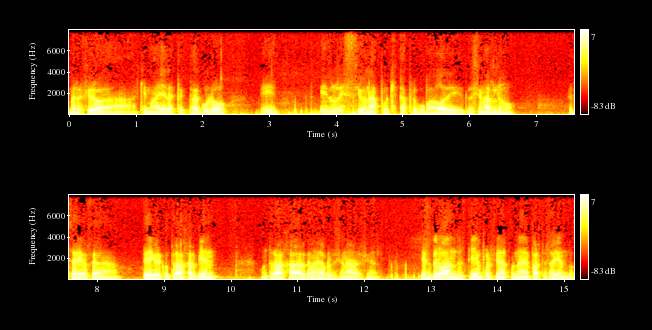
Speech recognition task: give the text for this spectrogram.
me refiero a que más allá del espectáculo, eh, eh, lo lesionas porque estás preocupado de lesionarlo. O sea, tiene que ver con trabajar bien, con trabajar de manera profesional al final. Y eso te lo va dando el tiempo al final, por nada en parte sabiendo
